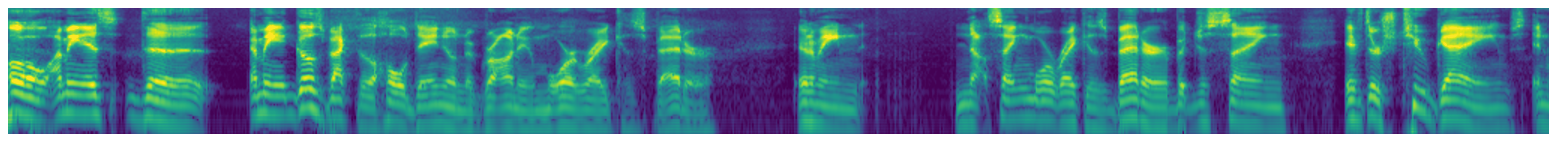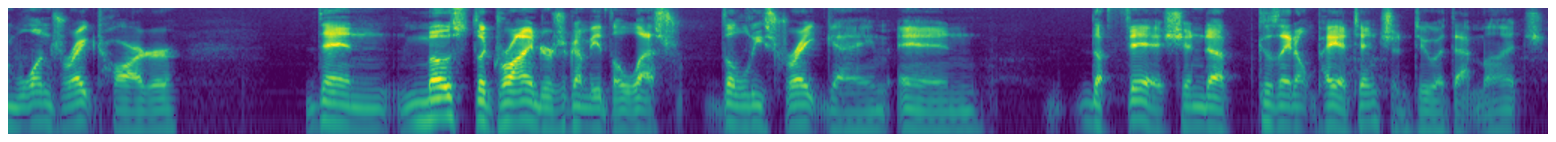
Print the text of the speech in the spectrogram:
Oh, I mean, it's the. I mean, it goes back to the whole Daniel Negreanu more rake is better. And I mean, not saying more rake is better, but just saying if there's two games and one's raked harder, then most the grinders are going to be the less the least rate game, and the fish end up because they don't pay attention to it that much.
